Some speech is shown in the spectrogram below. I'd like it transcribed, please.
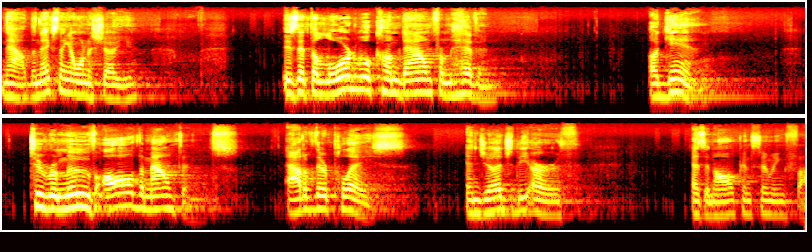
Now, the next thing I want to show you is that the Lord will come down from heaven again to remove all the mountains out of their place and judge the earth as an all consuming fire.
